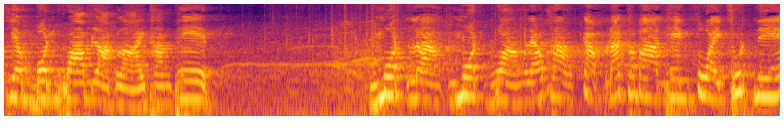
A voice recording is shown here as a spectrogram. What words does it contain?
เทียมบนความหลากหลายทางเพศ หมดหลังหมดหวังแล้วค่ะ กับรัฐบาลเฮงสวยชุดนี้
